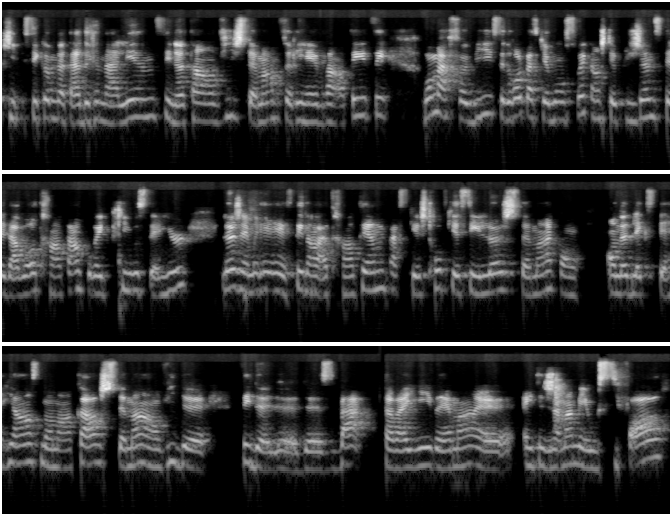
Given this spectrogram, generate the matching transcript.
qui, c'est comme notre adrénaline, c'est notre envie justement de se réinventer. sais. Moi, ma phobie, c'est drôle parce que mon souhait quand j'étais plus jeune, c'était d'avoir 30 ans pour être pris au sérieux. Là, j'aimerais rester dans la trentaine parce que je trouve que c'est là justement qu'on on a de l'expérience, mais on a encore justement envie de, de, de, de, se battre, travailler vraiment euh, intelligemment, mais aussi fort.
